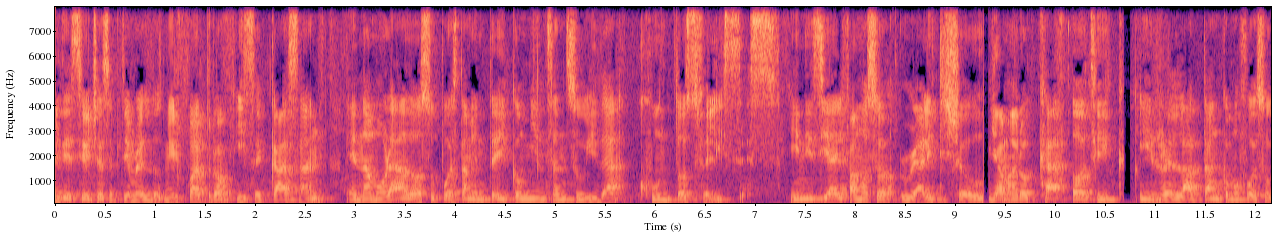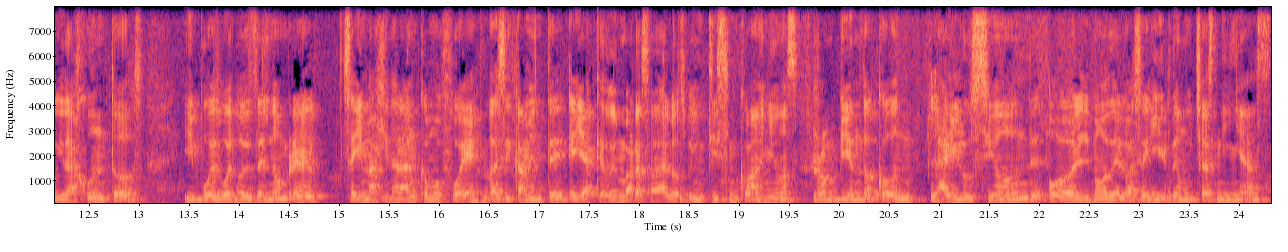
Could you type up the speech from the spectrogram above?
el 18 de septiembre del 2004 y se casan, enamorados supuestamente y comienzan su vida juntos felices. Inicia el famoso reality show llamado Chaotic y relatan cómo fue su vida juntos y pues bueno, desde el nombre se imaginarán cómo fue. Básicamente ella quedó embarazada a los 25 años, rompiendo con la ilusión o el modelo a seguir de muchas niñas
